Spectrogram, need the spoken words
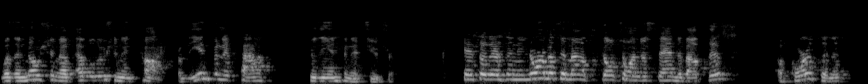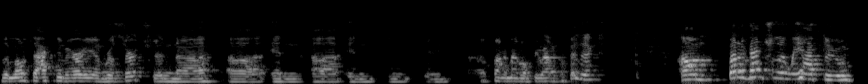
with a notion of evolution in time, from the infinite past to the infinite future. Okay, so there's an enormous amount still to understand about this, of course, and it's the most active area of research in, uh, uh, in, uh, in, in, in uh, fundamental theoretical physics. Um, but eventually we have to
